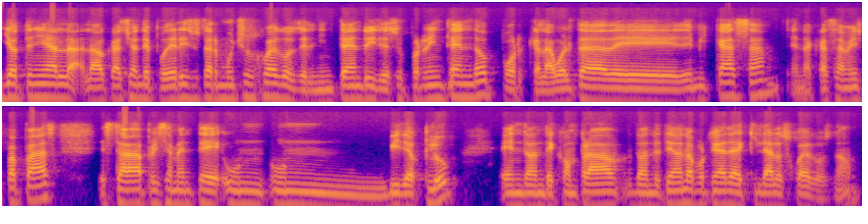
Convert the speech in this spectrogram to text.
yo tenía la, ocasión de poder disfrutar muchos juegos del Nintendo y de Super Nintendo, porque a la vuelta de, mi casa, en la casa de mis papás, estaba precisamente un, un videoclub en donde compraba, donde tenían la oportunidad de alquilar los juegos, ¿no?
